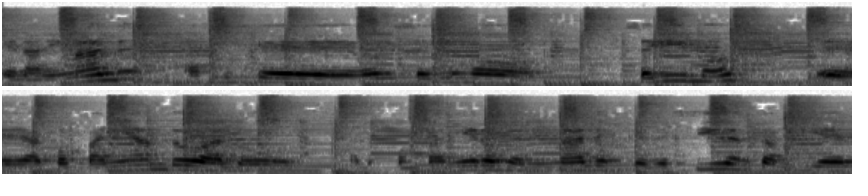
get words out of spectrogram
en animales, así que hoy seguimos, seguimos eh, acompañando a los, a los compañeros de animales que deciden también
